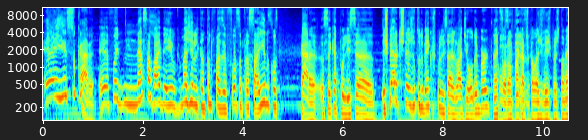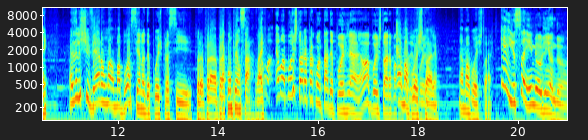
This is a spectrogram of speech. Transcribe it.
É isso, cara. É, foi nessa vibe aí. Imagina ele tentando fazer força pra sair, não cons... Cara, eu sei que a polícia. Espero que esteja tudo bem com os policiais lá de Oldenburg, né? Que Com foram certeza. atacados pelas vespas também. Mas eles tiveram uma, uma boa cena depois pra se. Pra, pra, pra compensar, É vai. uma, é uma boa história pra contar depois, né? É uma boa história pra É contar uma boa depois. história. É uma boa história. É isso aí, meu lindo.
